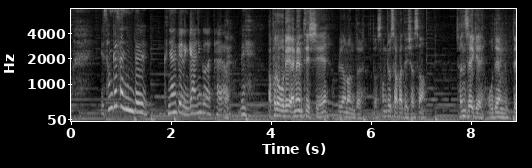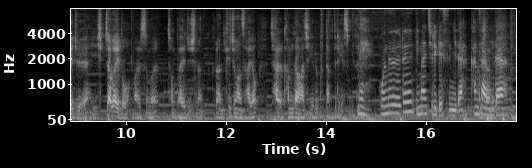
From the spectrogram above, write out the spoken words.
이 선교사님들 그냥 되는 게 아닌 것 같아요. 네. 앞으로 우리 MMTC 훈련원들 또 선교사가 되셔서 전 세계 5대양 6대주의 이 십자가의 도 말씀을 전파해 주시는 그러한 귀중한 사역 잘 감당하시기를 부탁드리겠습니다. 네, 오늘은 이만 줄이겠습니다 감사합니다. 감사합니다.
